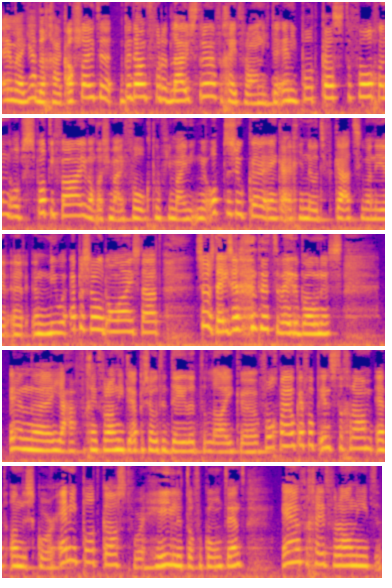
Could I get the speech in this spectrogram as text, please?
en uh, ja, dan ga ik afsluiten. Bedankt voor het luisteren. Vergeet vooral niet de Annie Podcast te volgen op Spotify. Want als je mij volgt, hoef je mij niet meer op te zoeken. En krijg je een notificatie wanneer er een nieuwe episode online staat. Zoals deze, de tweede bonus. En uh, ja, vergeet vooral niet de episode te delen, te liken. Volg mij ook even op Instagram, at underscore anypodcast, voor hele toffe content. En vergeet vooral niet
